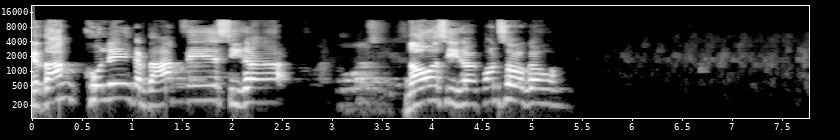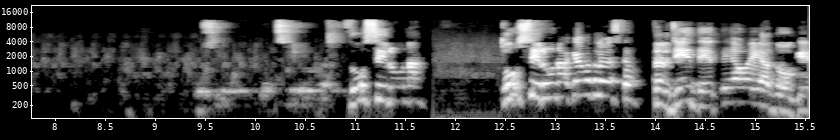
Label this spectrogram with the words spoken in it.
گردان کھولے گردان میں سیگا نو سیگا، کون سا ہوگا وہ؟ دو سیرونا تو سرونا کیا مطلب اس کا؟ ترجیح دیتے ہو یا دو گے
